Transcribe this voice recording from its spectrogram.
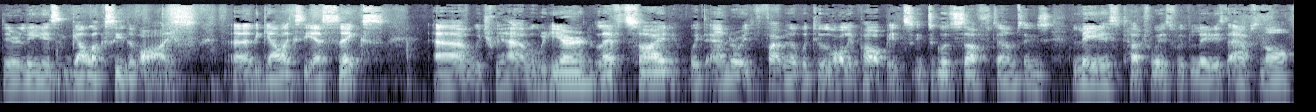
their latest Galaxy device, uh, the Galaxy S6 uh, which we have over here, left side with Android 5.2 Lollipop. It's it's good stuff. Samsung's latest TouchWiz with latest apps and all.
